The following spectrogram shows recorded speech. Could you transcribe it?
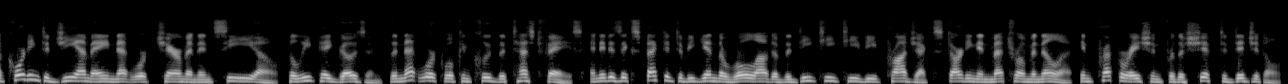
According to GMA Network Chairman and CEO, Felipe Gozon, the network will conclude the test phase, and it is expected to begin the rollout of the DTTV project starting in Metro Manila. In preparation for the shift to digital,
